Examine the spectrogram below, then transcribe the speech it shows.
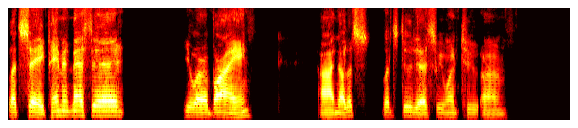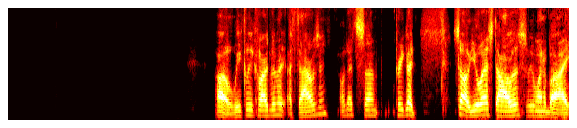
let's say payment method, you are buying. Uh, no, let's let's do this. We want to um, oh weekly card limit a thousand. Oh, that's um, pretty good. So U.S. dollars, we want to buy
